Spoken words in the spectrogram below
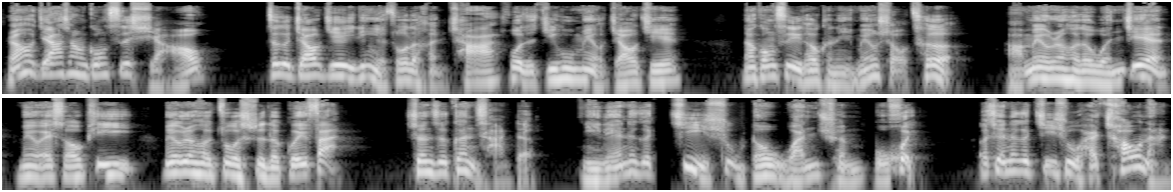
然后加上公司小。这个交接一定也做得很差，或者几乎没有交接。那公司里头可能也没有手册啊，没有任何的文件，没有 SOP，没有任何做事的规范，甚至更惨的，你连那个技术都完全不会，而且那个技术还超难。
